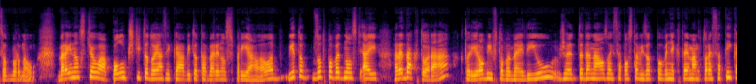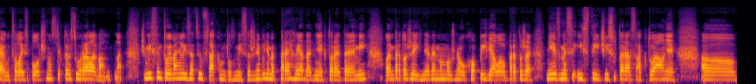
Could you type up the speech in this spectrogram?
s odbornou verejnosťou a polúčti to do jazyka, aby to tá verejnosť prijala. Ale je to zodpovednosť aj redaktora, ktorý robí v tom médiu, že teda naozaj sa postaví zodpovedne k témam, ktoré sa týkajú celej spoločnosti, ktoré sú relevantné. Či myslím tú evangelizáciu v takomto zmysle, že nebudeme prehliadať niektoré témy, len preto, že ich nevieme možno uchopiť, alebo preto, že nie sme si istí, či sú teraz aktuálne uh,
